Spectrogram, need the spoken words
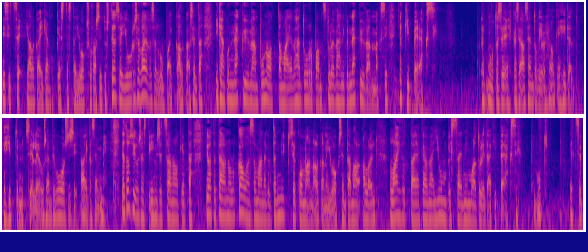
niin sitten se jalka ikään kuin kestää sitä juoksurasitusta ja se juuri se vaivaselun paikka alkaa sieltä ikään kuin näkymään, punottamaan ja vähän turpaa, mutta se tulee vähän niin kuin näkyvämmäksi ja kipeäksi mutta se ehkä se asentovirhe on kehittynyt siellä jo useampi vuosi sitten aikaisemmin. Ja tosi useasti ihmiset sanookin, että joo, että tämä on ollut kauan samana, mutta nyt se koma on alkanut juoksen. Tämä aloin laihuttaa ja käymään jumpissa, niin mulla tuli tämä kipeäksi. Mutta että se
